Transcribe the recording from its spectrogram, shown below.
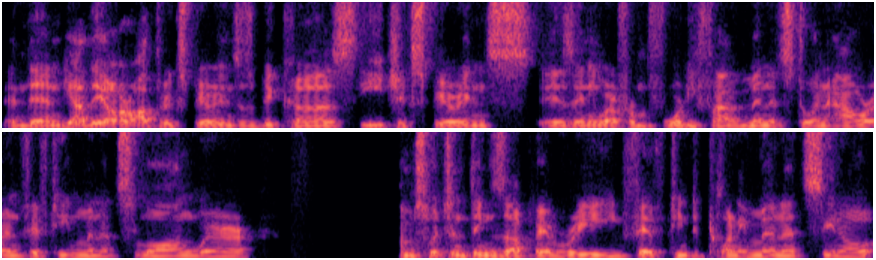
And then, yeah, they are author experiences because each experience is anywhere from 45 minutes to an hour and 15 minutes long, where I'm switching things up every 15 to 20 minutes. You know,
